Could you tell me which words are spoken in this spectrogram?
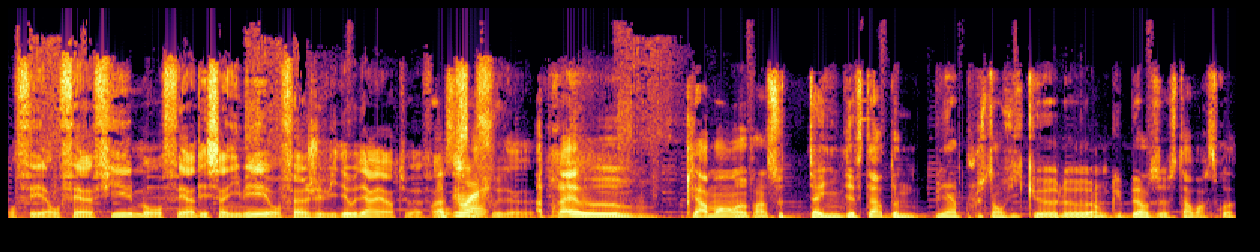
on fait on fait un film, on fait un dessin animé, et on fait un jeu vidéo derrière, tu vois. Enfin, on s'en fout. de- Après, euh, clairement, enfin, ce Tiny Death Star donne bien plus envie que le Angry Birds de Star Wars, quoi.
